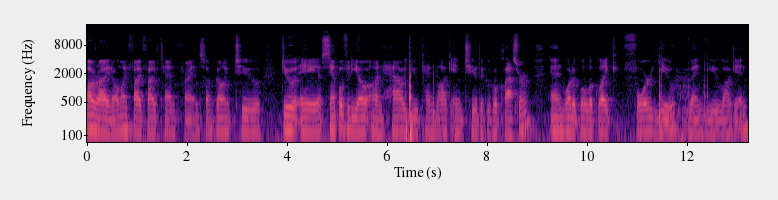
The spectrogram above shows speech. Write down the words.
All right, all my 5510 friends, I'm going to do a sample video on how you can log into the Google Classroom and what it will look like for you when you log in.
